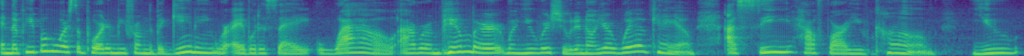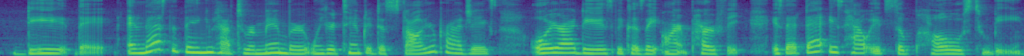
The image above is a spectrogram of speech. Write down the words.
And the people who were supporting me from the beginning were able to say, Wow, I remember when you were shooting on your webcam. I see how far you've come. You did that. And that's the thing you have to remember when you're tempted to stall your projects or your ideas because they aren't perfect, is that that is how it's supposed to be.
